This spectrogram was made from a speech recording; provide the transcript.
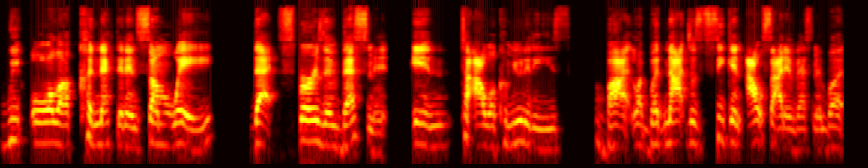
we all are connected in some way that spurs investment into our communities by like but not just seeking outside investment but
